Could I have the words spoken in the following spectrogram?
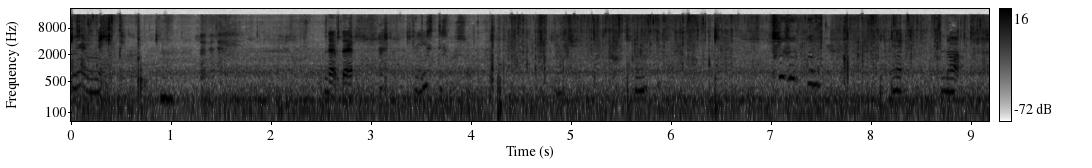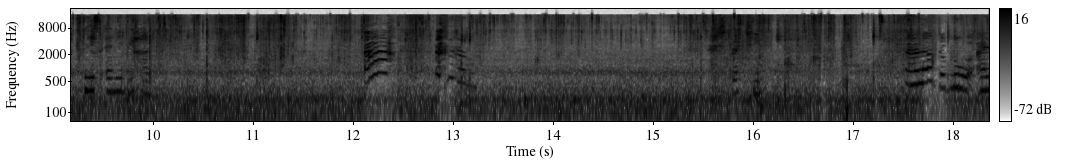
Let me That, that. I use this. Let's not use any behind. Ah! Stretchy. I love the blue. I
